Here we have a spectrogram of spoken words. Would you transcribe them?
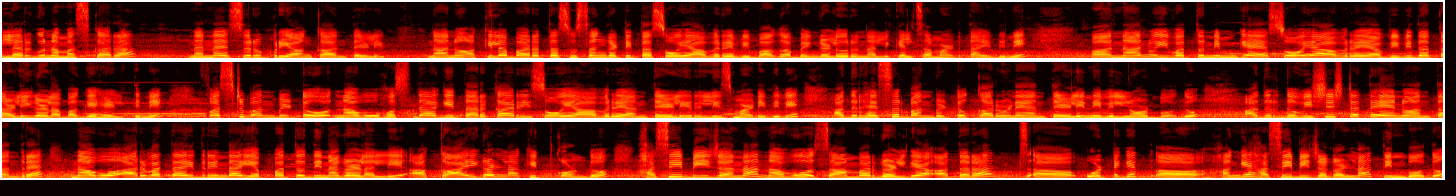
ಎಲ್ಲರಿಗೂ ನಮಸ್ಕಾರ. ನನ್ನ ಹೆಸರು ಪ್ರಿಯಾಂಕಾ ಅಂತೇಳಿ. ನಾನು ಅಖಿಲ ಭಾರತ ಸುಸಂಘಟಿತ ಸೋಯಾ ಅವರೆ ವಿಭಾಗ ಬೆಂಗಳೂರಿನಲ್ಲಿ ಕೆಲಸ ಮಾಡ್ತಾ ಇದ್ದೀನಿ. ನಾನು ಇವತ್ತು ನಿಮಗೆ ಸೋಯಾ ಅವರೆಯ ವಿವಿಧ ತಳಿಗಳ ಬಗ್ಗೆ ಹೇಳ್ತೀನಿ. ಫಸ್ಟ್ ಬಂದುಬಿಟ್ಟು ನಾವು ಹೊಸದಾಗಿ ತರಕಾರಿ ಸೋಯಾ ಅವರೆ ಅಂತೇಳಿ ರಿಲೀಸ್ ಮಾಡಿದ್ದೀವಿ ಅದ್ರ ಹೆಸರು ಬಂದುಬಿಟ್ಟು ಕರುಣೆ ಅಂತೇಳಿ ನೀವು ಇಲ್ಲಿ ನೋಡ್ಬೋದು. ಅದ್ರದ್ದು ವಿಶಿಷ್ಟತೆ ಏನು ಅಂತಂದರೆ, ನಾವು ಅರವತ್ತೈದರಿಂದ ಎಪ್ಪತ್ತು ದಿನಗಳಲ್ಲಿ ಆ ಕಾಯಿಗಳನ್ನ ಕಿತ್ಕೊಂಡು ಹಸಿ ಬೀಜನ ನಾವು ಸಾಂಬಾರ್ಗಳಿಗೆ ಆ ಥರ ಒಟ್ಟಿಗೆ ಹಾಗೆ ಹಸಿ ಬೀಜಗಳನ್ನ ತಿನ್ಬೋದು.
